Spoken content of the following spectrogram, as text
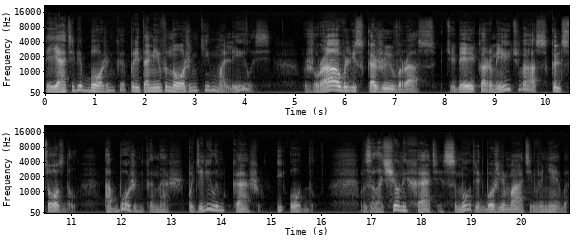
Я тебе, боженька, притомив ноженьки, молилась. Журавли, скажи в раз, тебе и кормить нас, коль создал. А боженька наш поделил им кашу и отдал. В золоченой хате смотрит Божья Мать в небо,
